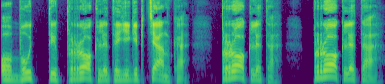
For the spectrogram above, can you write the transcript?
«О, будь ты проклята, египтянка! Проклята! Проклята!»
